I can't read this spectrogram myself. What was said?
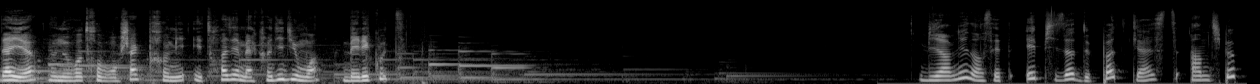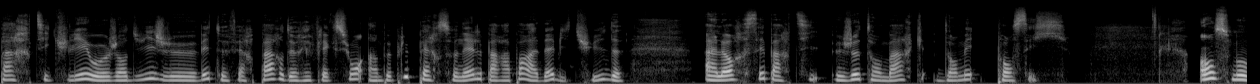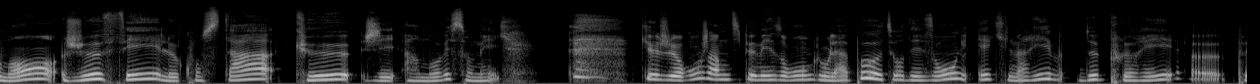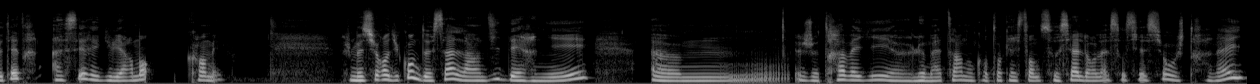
D'ailleurs, nous nous retrouverons chaque premier et troisième mercredi du mois. Belle écoute Bienvenue dans cet épisode de podcast un petit peu particulier où aujourd'hui je vais te faire part de réflexions un peu plus personnelles par rapport à d'habitude. Alors c'est parti, je t'embarque dans mes pensées. En ce moment, je fais le constat que j'ai un mauvais sommeil, que je ronge un petit peu mes ongles ou la peau autour des ongles et qu'il m'arrive de pleurer euh, peut-être assez régulièrement quand même. Je me suis rendu compte de ça lundi dernier. Euh, je travaillais euh, le matin donc en tant qu'assistante sociale dans l'association où je travaille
